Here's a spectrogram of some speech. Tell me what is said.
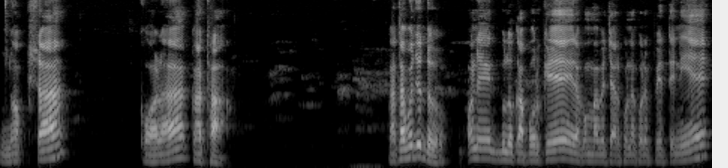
নকশা করা কাঁথা। কাঁথা বোঝো তো? অনেকগুলো কাপড়কে এরকমভাবে চারকোনা করে পেতে নিয়ে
